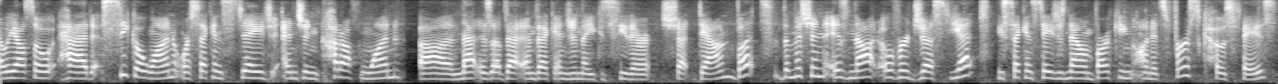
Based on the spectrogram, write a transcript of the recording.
Now, we also had SECO 1 or second stage engine cutoff 1, uh, and that is of that MVAC engine that you can see there shut down. But the mission is not over just yet. The second stage is now embarking on its first coast phase.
